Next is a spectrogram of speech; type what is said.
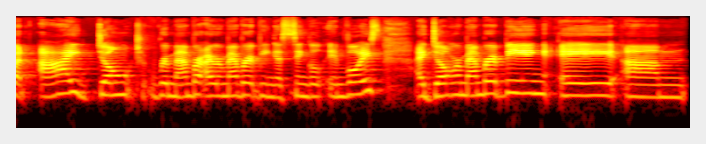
but I don't remember. I remember it being a single invoice. I don't remember it being a um,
